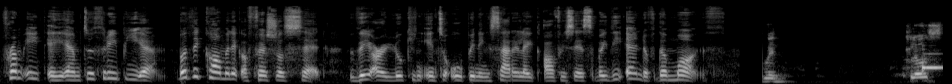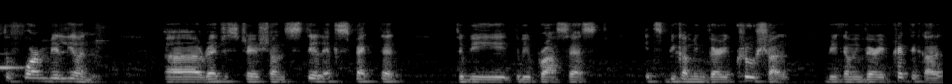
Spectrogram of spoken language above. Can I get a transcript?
from 8 a.m. to 3 p.m. But the COMELEC officials said they are looking into opening satellite offices by the end of the month. With close to 4 million uh, registrations still expected to be to be processed, it's becoming very crucial becoming very critical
